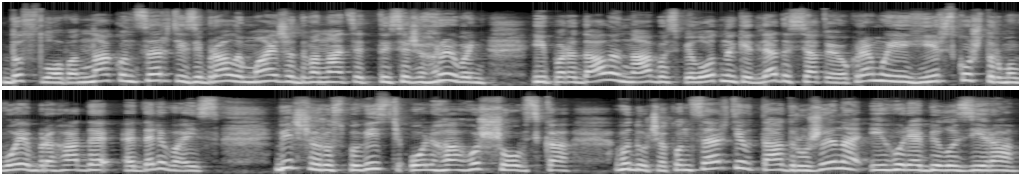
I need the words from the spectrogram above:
До слова, на концерті зібрали майже 12 тисяч гривень і передали на безпілотники для 10-ї окремої гірсько-штурмової бригади Едельвейс. Більше розповість Ольга Гошовська, ведуча концертів та дружина Ігоря Білозіра.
